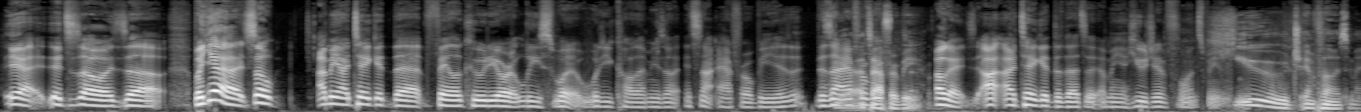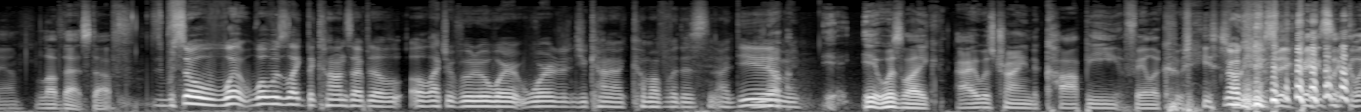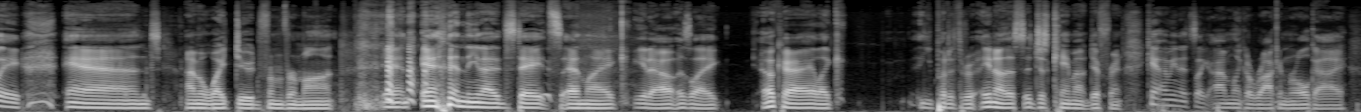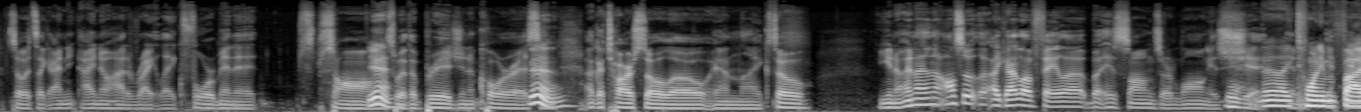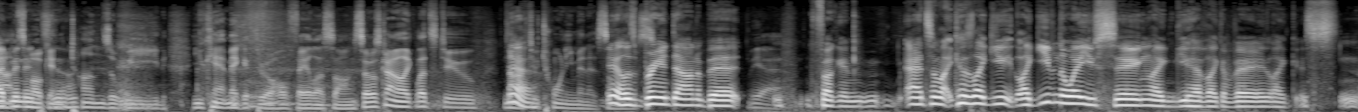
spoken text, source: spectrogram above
yeah, it's so it's uh, but yeah, so. I mean, I take it that Fela Kuti, or at least what what do you call that music? It's not Afrobeat, is it? Does that yeah, Afrobeat? that's Afrobeat. Okay, I, I take it that that's a, I mean a huge influence. Me. Huge influence, man. Love that stuff. So what what was like the concept of electric voodoo? Where where did you kind of come up with this idea? You know, I mean, It, it was like I was trying to copy Fela Kuti's Okay. music, basically, and I'm a white dude from Vermont in, in the United States, and like you know, it was like okay, like you put it through, you know, this it just came out different. Can't, I mean, it's like I'm like a rock and roll guy, so it's like I I know how to write like four minute songs Yeah. with a bridge and a chorus yeah, and a guitar solo and like so You know, and then also like I love Fela, but his songs are long as Yeah, shit. they're like And 25 if you're not minutes Smoking tons of weed, you can't make it through a whole Fela song. So it's kind of like let's do not do twenty minutes. Yeah, let's bring it down a bit. Yeah, Fucking add some like, cause like you like even the way you sing, like you have like a very like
